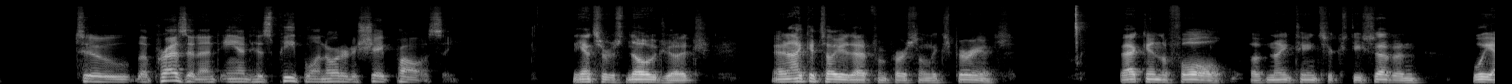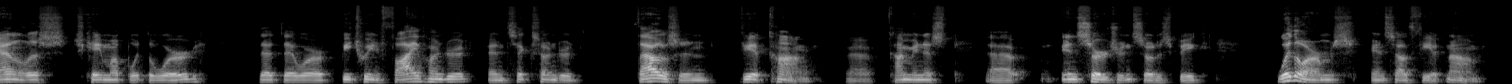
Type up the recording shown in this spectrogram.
to the president and his people in order to shape policy? The answer is no, Judge. And I could tell you that from personal experience. Back in the fall of 1967, we analysts came up with the word that there were between 500 and 600,000 Viet Cong, uh, communist uh, insurgents, so to speak, with arms in South Vietnam.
